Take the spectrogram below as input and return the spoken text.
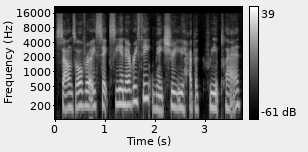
sounds all very eh, sexy and everything. Make sure you have a clear plan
